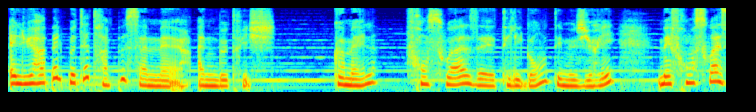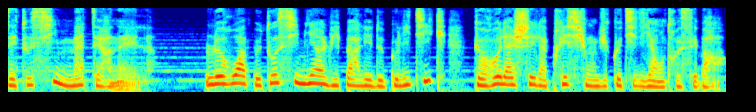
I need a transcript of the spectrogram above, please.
Elle lui rappelle peut-être un peu sa mère, Anne d'Autriche. Comme elle, Françoise est élégante et mesurée, mais Françoise est aussi maternelle. Le roi peut aussi bien lui parler de politique que relâcher la pression du quotidien entre ses bras.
